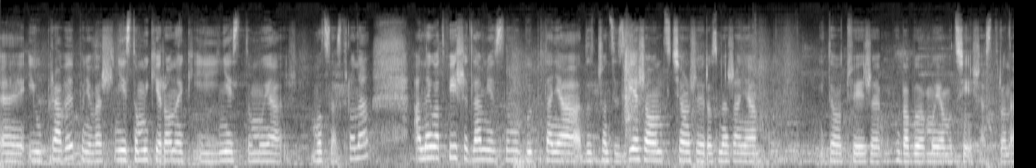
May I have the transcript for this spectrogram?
e, i uprawy, ponieważ nie jest to mój kierunek i nie jest to moja mocna strona, a najłatwiejsze dla mnie znowu były pytania dotyczące zwierząt, ciąży, rozmnażania i to czuję, że chyba była moja mocniejsza strona.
